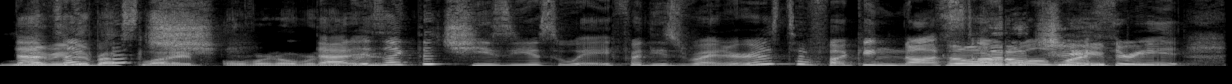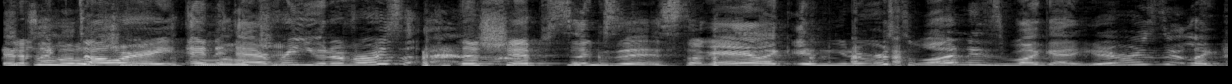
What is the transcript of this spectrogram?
That's living their like the best life ch- over and over and That over is again. like the cheesiest way for these writers to fucking not It's a start little World War cheap. Three. They're It's a like, little don't cheap. worry. It's In every cheap." universe, the ships exist. Okay, like in universe one is Bughead. Universe two, like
